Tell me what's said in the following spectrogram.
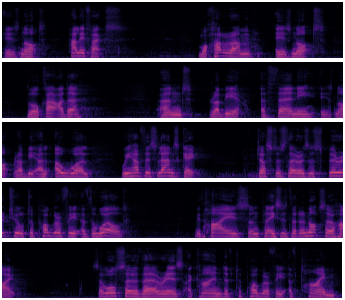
is not Halifax, Muharram is not Dhul Qa'dah and Rabi' al-Thani is not Rabi' al-Awwal. We have this landscape, just as there is a spiritual topography of the world with highs and places that are not so high. So also there is a kind of topography of time,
